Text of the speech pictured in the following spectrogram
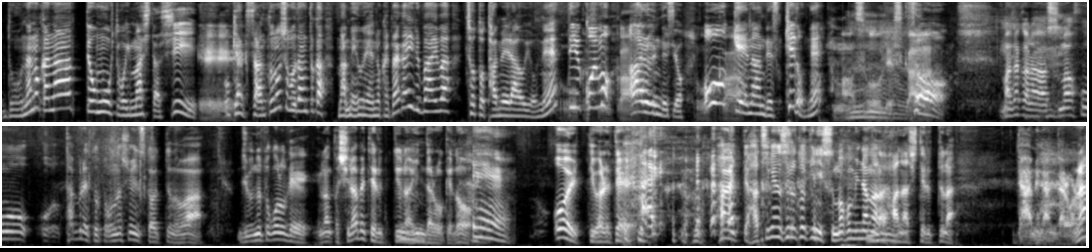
どうなのかなって思う人もいましたし、ええお客さんとの商談とか、まあ、目上の方がいる場合は、ちょっとためらうよねっていう声もあるんですよ。OK なんですけどね。ああそうですか。そまあだからスマホをタブレットと同じように使うっていうのは自分のところでなんか調べてるっていうのはいいんだろうけど、う。えおいって言われて、えはい。はいって発言するときにスマホ見ながら話してるっていうのはダメなんだろうな。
